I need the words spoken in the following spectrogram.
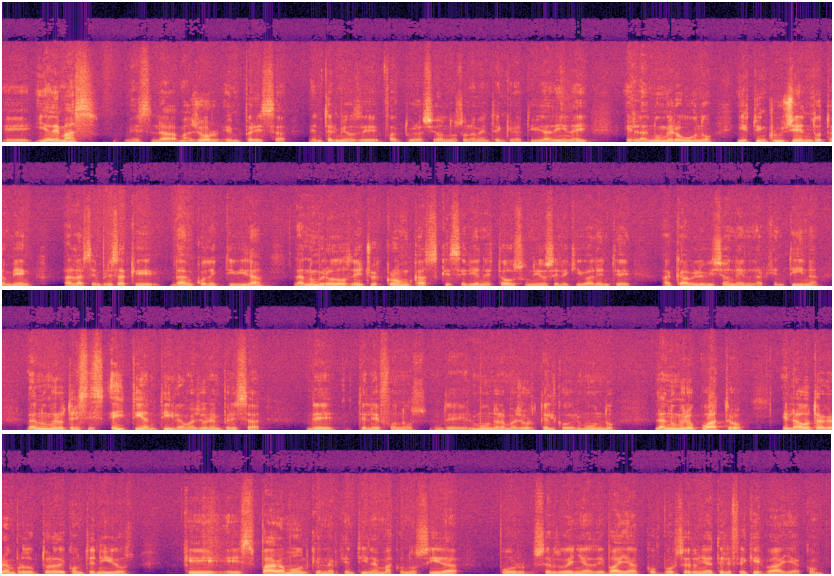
eh, y además es la mayor empresa en términos de facturación, no solamente en creatividad. Disney es la número uno, y esto incluyendo también a las empresas que dan conectividad. La número dos, de hecho, es Chromecast, que sería en Estados Unidos el equivalente a Cablevisión en la Argentina. La número tres es ATT, la mayor empresa de teléfonos del mundo, la mayor telco del mundo. La número cuatro es la otra gran productora de contenidos, que es Paramount, que en la Argentina es más conocida por ser dueña de Viacom, por ser dueña de Telefe, que es Viacom,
